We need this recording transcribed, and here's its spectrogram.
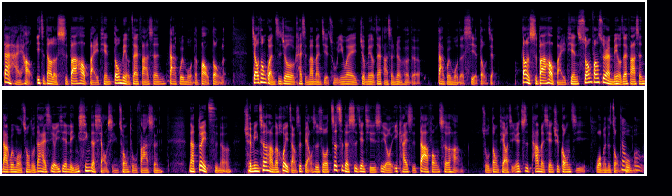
但还好，一直到了十八号白天都没有再发生大规模的暴动了，交通管制就开始慢慢解除，因为就没有再发生任何的大规模的械斗。这样，到了十八号白天，双方虽然没有再发生大规模冲突，但还是有一些零星的小型冲突发生。那对此呢，全民车行的会长是表示说，这次的事件其实是由一开始大丰车行主动挑起，因为是他们先去攻击我们的总部嘛，部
